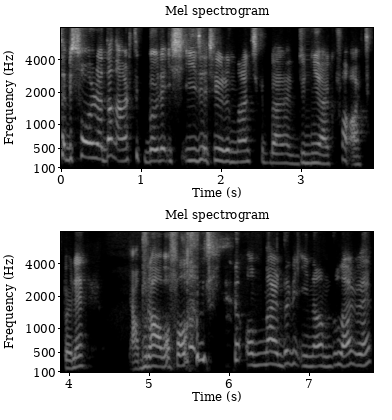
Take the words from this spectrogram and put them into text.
Tabii sonradan artık böyle iş iyice çığırından çıkıp ben hani dünya falan artık böyle ya bravo falan onlar da bir inandılar ve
